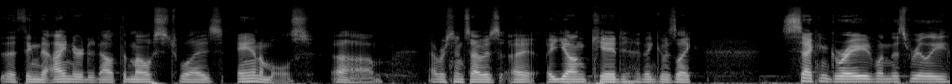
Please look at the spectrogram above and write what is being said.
the thing that I nerded out the most was animals. Um, ever since I was a, a young kid, I think it was like second grade when this really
